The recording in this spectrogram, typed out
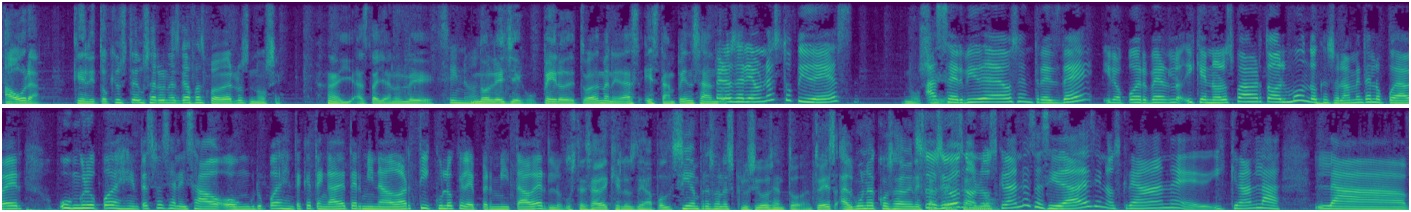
Ahora, que le toque a usted usar unas gafas para verlos, no sé. Ahí hasta ya no le, Sí, ¿no? le llego. Pero de todas maneras están pensando, Pero sería una estupidez no sé. hacer videos en 3D y no poder verlo y que no los pueda ver todo el mundo, que solamente lo pueda ver un grupo de gente especializado o un grupo de gente que tenga determinado artículo que le permita verlos. Usted sabe que los de Apple siempre son exclusivos en todo. Entonces, alguna cosa deben estar Exclusivos no, pensando. nos crean necesidades y nos crean eh, y crean la, la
